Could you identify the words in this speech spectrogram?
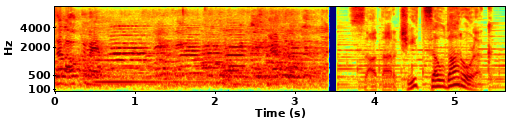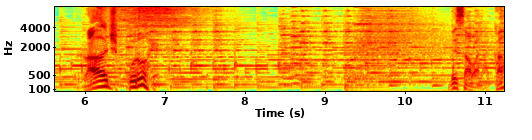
चला ओके भाई सातारची चवदार ओळख. राज पुरोहित। विसावा नाका।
